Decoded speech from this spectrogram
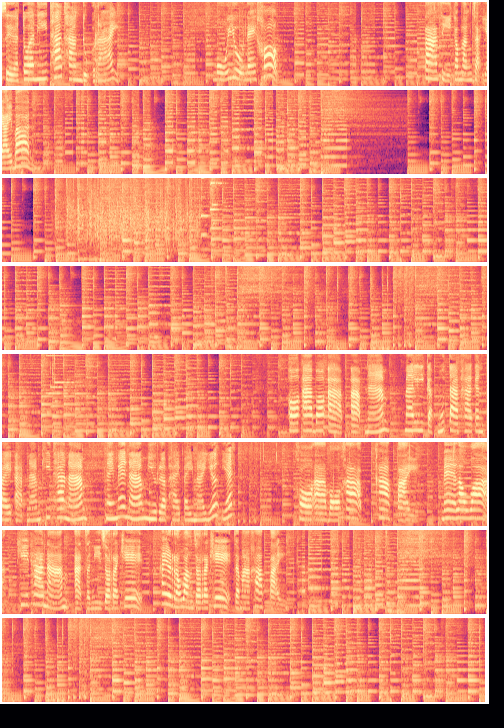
เสือตัวนี้ท่าทางดุร้าย หมูอยู่ในคอก ตาสีกำลังจะย้ายบ้าน ออาบออาบ อาบน้ำ มาลีกับมุตาพากันไปอาบน้ำที่ท่าน้ำ ในแม่น้ำมีเรือพายไปมาเยอะแยะ คออาบอคาบ คาบไป แม่เล่าว่าที่ท่าน้ำอาจจะมีจระเข้ให้ระวังจระเข้จะมาคาบไป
